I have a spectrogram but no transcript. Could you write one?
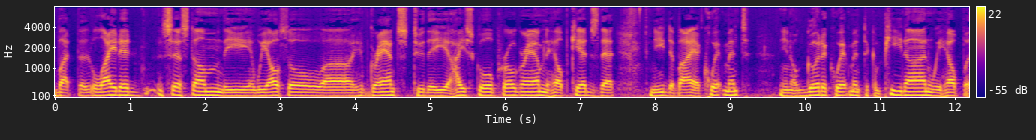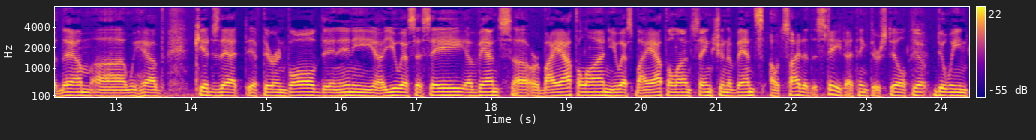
But the lighted system, the we also uh, have grants to the high school program to help kids that need to buy equipment, you know, good equipment to compete on. We help with them. Uh, we have kids that if they're involved in any uh, USSA events uh, or biathlon, U.S. biathlon sanction events outside of the state, I think they're still Yep. doing,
